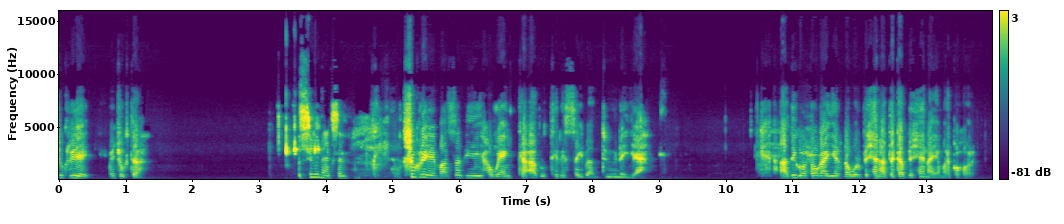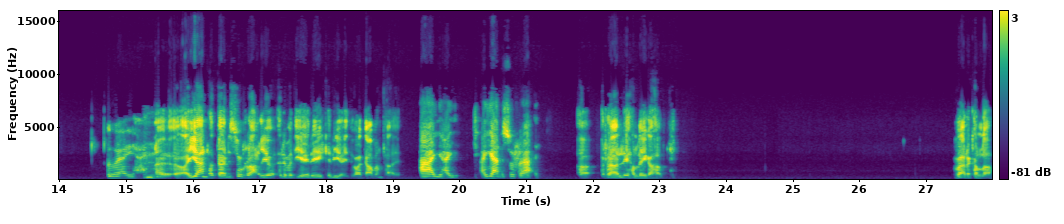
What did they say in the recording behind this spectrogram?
Shukriye ma joogtaa si wanaagsan. Shukriye maansadii haweenka aad u tirisay baan doonayaa adigoo xoogaa yarna warbixin hadda ka bixinaya marka hore. Waayahay ayaan haddaan isu raaciyo. Labadii ereye keliya waa gaaban tahay. Haye haye ayaan isu raaci. Raalli ha layga hadlo baarak allah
